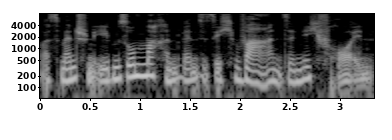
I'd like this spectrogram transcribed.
was Menschen ebenso machen, wenn sie sich wahnsinnig freuen.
